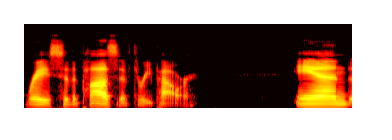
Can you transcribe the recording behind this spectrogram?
raised to the positive 3 power. And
